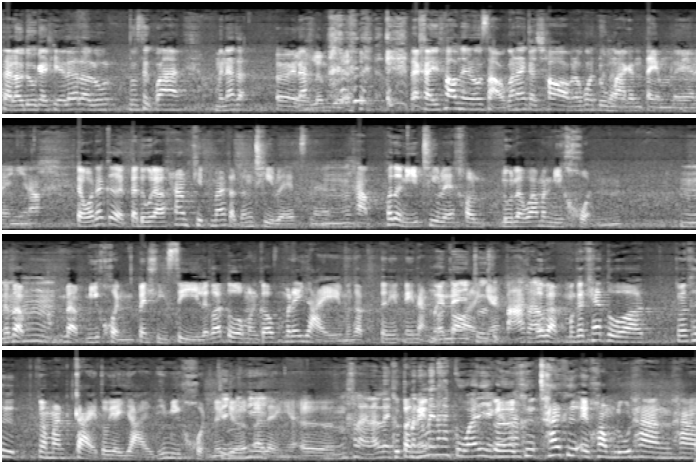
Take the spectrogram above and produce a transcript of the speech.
แต่เราดูกับ trailer เรารู้รู้สึกว่ามันน่าจะ เออนะเออเริ่มเยอะแต่ใครชอบไดโนเสาร์ก็น่าจะชอบแล้วก็ดูมากันเต็มเลยอะไรอย่างนี้เนาะแต่ว่าถ้าเกิดแต่ดูแล้วห้ามคิดมากกับเรื่อง T-Rex นะอืมครับเพราะตอนนี้ T-Rex เขารู้แล้วว่ามันมีขน แล้วแบบอืมแบบมีขนเป็นสีสีๆแล้วก็ตัวมันก็ไม่ได้ใหญ่เหมือนกับในในหนังเหมือนในก่ย่างเงี้ย Jurassic Park แล้วแล้วแบบมันก็แค่ตัวก็คือประมาณไก่ตัวใหญ่ๆ ที่มีขนจริงเยอะพี่ๆอะไรเงี้ยเออขนาดนั้นเลยคือตอนนี้มันไม่น่ากลัวดิอย่างเอเงี้อยคือใช่คือไอความรู้ทางทาง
